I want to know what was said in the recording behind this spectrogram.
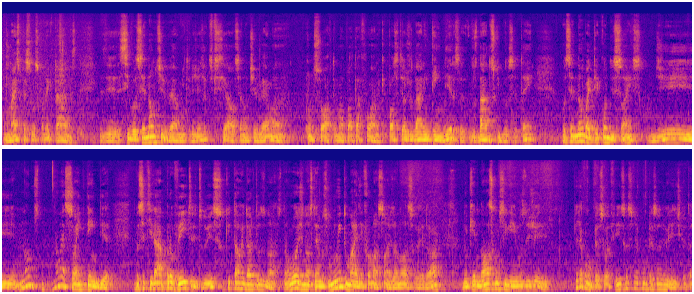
com mais pessoas conectadas. Quer dizer, se você não tiver uma inteligência artificial, se não tiver uma, um software, uma plataforma que possa te ajudar a entender os dados que você tem, você não vai ter condições de. Não, não é só entender, de você tirar proveito de tudo isso que está ao redor de todos nós. Então hoje nós temos muito mais informações ao nosso redor do que nós conseguimos digerir, seja como pessoa física, seja como pessoa jurídica. Tá?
